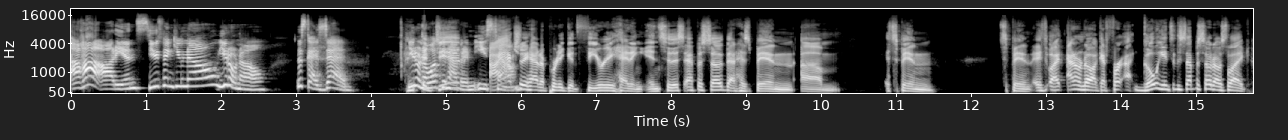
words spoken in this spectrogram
aha, audience, you think you know? You don't know. This guy's dead. You don't know It what did- can happen in East I actually had a pretty good theory heading into this episode that has been um it's been it's been it, I, I don't know I got for going into this episode I was like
